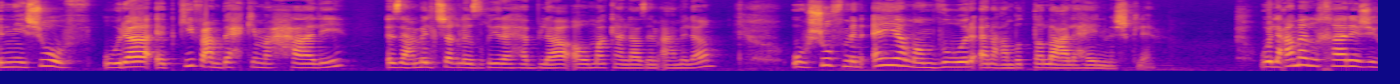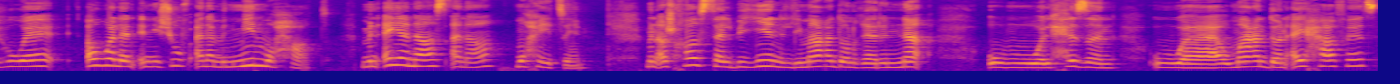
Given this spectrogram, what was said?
إني أشوف وراقب كيف عم بحكي مع حالي إذا عملت شغلة صغيرة هبلة أو ما كان لازم أعملها وشوف من أي منظور أنا عم بتطلع على هاي المشكلة. والعمل الخارجي هو اولا إني أشوف أنا من مين محاط من أي ناس أنا محيطين من أشخاص سلبيين اللي ما عندهم غير النق والحزن وما عندهم أي حافز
